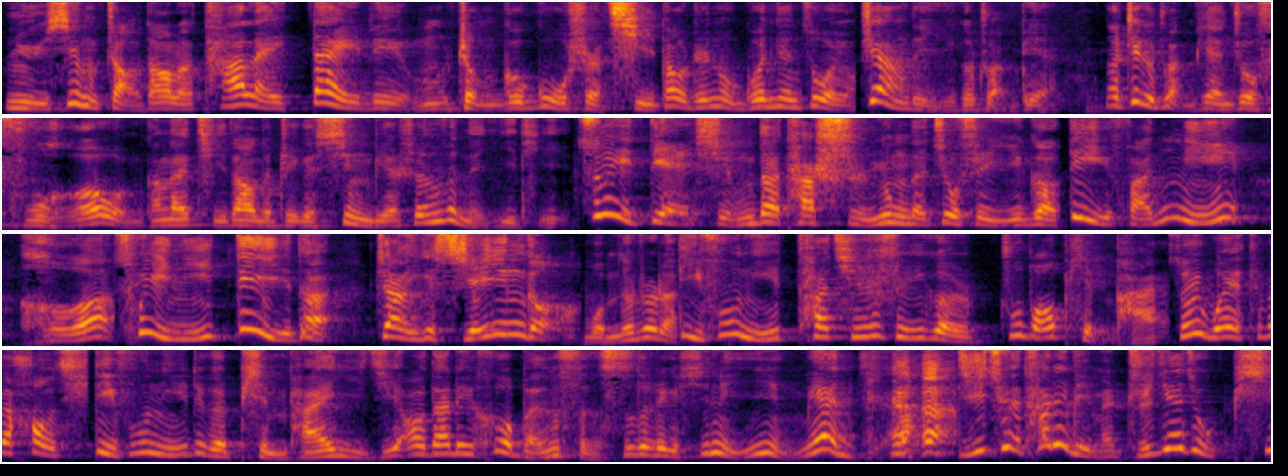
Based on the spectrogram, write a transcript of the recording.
女性找到了她来带领整个故事，起到真正关键作用这样的一个转变。那这个转变就符合我们刚才提到的这个性别身份的议题。最典型的，它使用的就是一个蒂凡尼和翠妮蒂的这样一个谐音梗。我们都知道，蒂芙尼它其实是一个珠宝品牌，所以我也特别好奇蒂芙尼这个品牌以及奥黛丽·赫本粉丝的这个心理阴影面积啊。的确，它这里面直接就批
